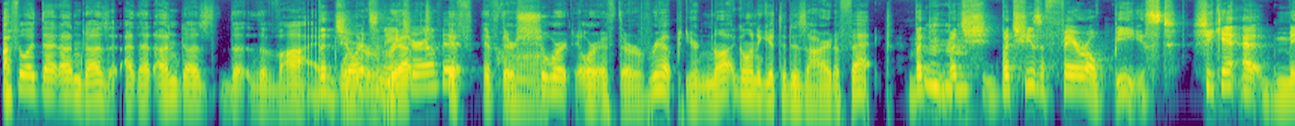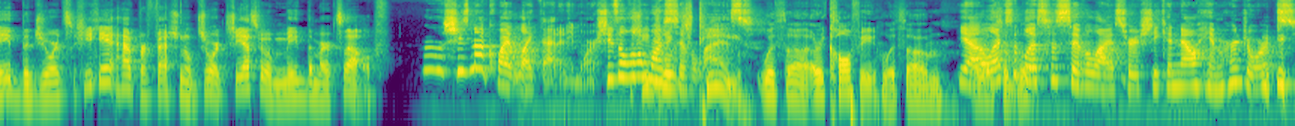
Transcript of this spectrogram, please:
I feel like that undoes it. I, that undoes the the vibe. The jorts nature ripped, of it? If if they're Oh. short or if they're ripped, you're not going to get the desired effect. But Mhm. but she, but she's a feral beast. She can't have made the jorts. She can't have professional jorts. She has to have made them herself. Well, she's not quite like that anymore. She's a little she more drinks civilized. tea with uh or coffee with um. Yeah, Alexa, Bliss. has civilized her. She can now him her jorts.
